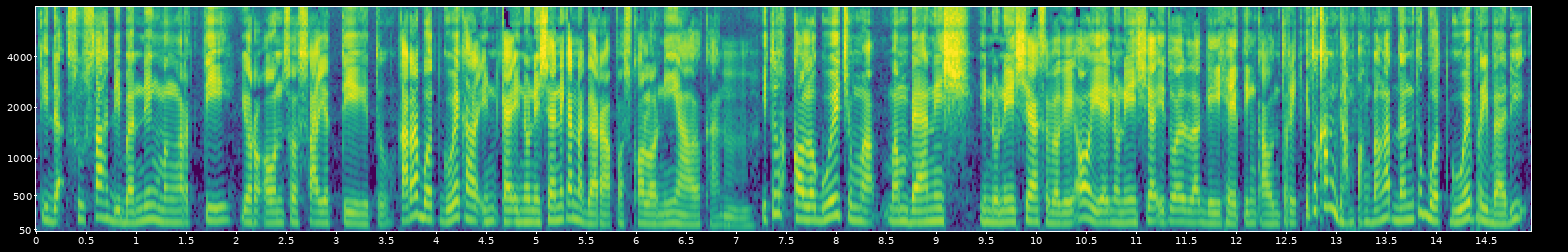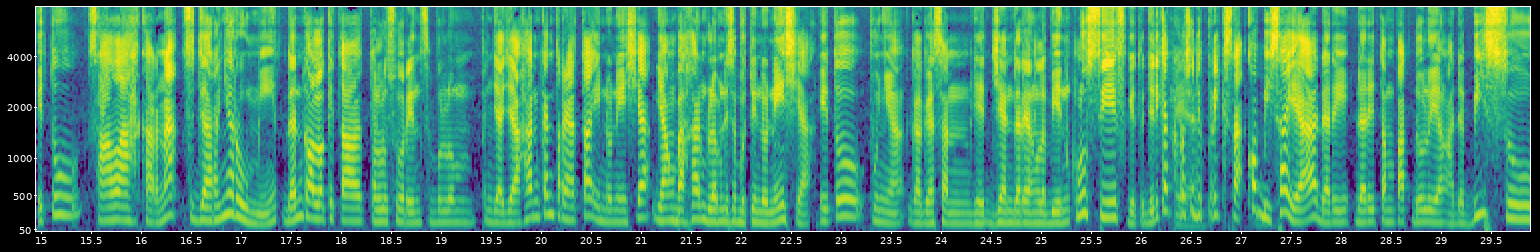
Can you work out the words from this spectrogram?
tidak susah dibanding mengerti your own society gitu. Karena buat gue kayak in- kayak Indonesia ini kan negara postkolonial kan. Hmm. Itu kalau gue cuma membanish Indonesia sebagai oh ya Indonesia itu adalah gay hating country. Itu kan gampang banget dan itu buat gue pribadi itu salah karena sejarahnya rumit dan kalau kita telusurin sebelum penjajahan kan ternyata Indonesia yang bahkan belum disebut Indonesia itu punya gagasan ge- gender yang lebih inklusif gitu. Jadi kan harusnya Iya. diperiksa. Kok bisa ya dari dari tempat dulu yang ada bisu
